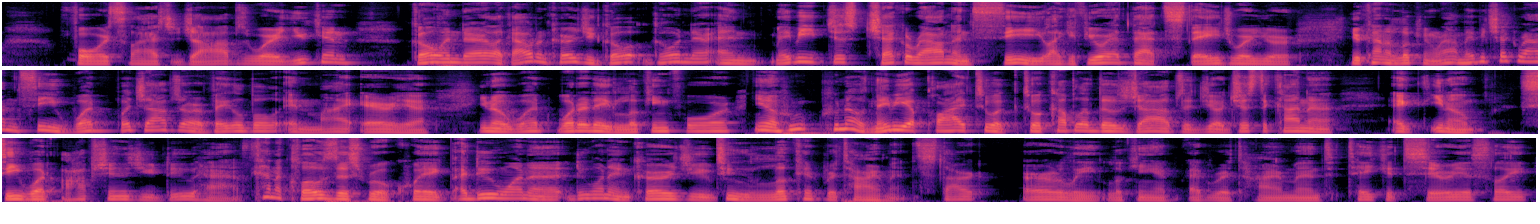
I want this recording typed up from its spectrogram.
forward slash jobs, where you can go in there. Like I would encourage you, go go in there and maybe just check around and see. Like if you're at that stage where you're you're kind of looking around, maybe check around and see what what jobs are available in my area. You know, what what are they looking for? You know, who who knows? Maybe apply to a to a couple of those jobs that you know just to kind of eh, you know see what options you do have. Kind of close this real quick. I do want to do want to encourage you to look at retirement. Start early looking at, at retirement. Take it seriously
